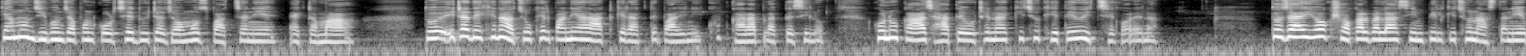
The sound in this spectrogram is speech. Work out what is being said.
কেমন জীবনযাপন করছে দুইটা যমজ বাচ্চা নিয়ে একটা মা। তো এটা দেখে না চোখের পানি আর আটকে রাখতে পারিনি, খুব খারাপ লাগতেছিল। কোনো কাজ হাতে ওঠে না, কিছু খেতেও ইচ্ছে করে না। তো যাই হোক, সকালবেলা সিম্পল কিছু নাস্তা নিয়ে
